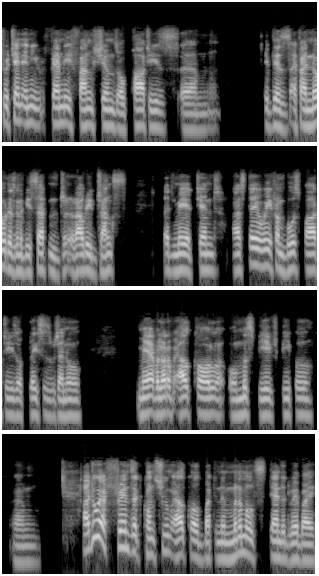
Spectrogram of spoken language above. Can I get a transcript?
to attend any family functions or parties. Um, if there's if I know there's going to be certain rowdy drunks that may attend, I stay away from booze parties or places which I know may have a lot of alcohol or misbehaved people. Um, I do have friends that consume alcohol, but in a minimal standard whereby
